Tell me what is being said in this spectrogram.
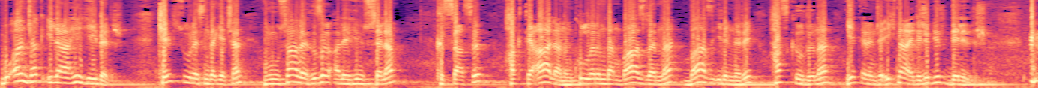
Bu ancak ilahi hibedir. Kehf suresinde geçen Musa ve Hızır aleyhisselam kıssası Hak Teala'nın kullarından bazılarına bazı ilimleri has kıldığına yeterince ikna edici bir delildir.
